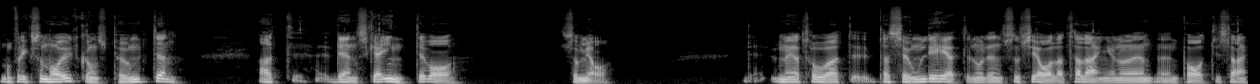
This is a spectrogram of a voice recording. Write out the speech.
man får liksom ha utgångspunkten att den ska inte vara som jag. Men jag tror att personligheten och den sociala talangen och den empatiska,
